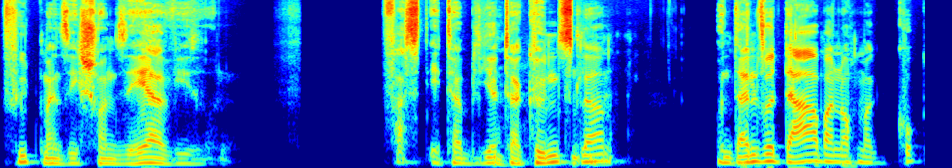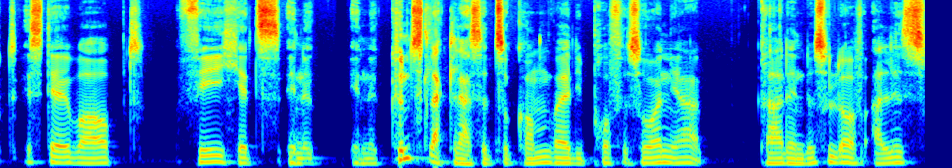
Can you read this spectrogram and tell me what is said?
fühlt man sich schon sehr wie so ein fast etablierter Künstler. Und dann wird da aber nochmal geguckt, ist der überhaupt fähig, jetzt in eine, in eine Künstlerklasse zu kommen, weil die Professoren ja gerade in Düsseldorf alles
